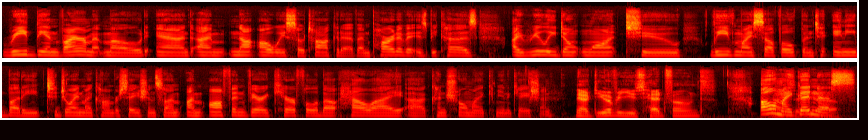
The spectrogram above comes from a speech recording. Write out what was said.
read the environment mode and I'm not always so talkative. And part of it is because I really don't want to leave myself open to anybody to join my conversation. So I'm, I'm often very careful about how I uh, control my communication. Now, do you ever use headphones? Oh my a, uh, goodness.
